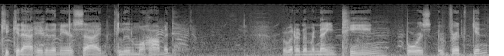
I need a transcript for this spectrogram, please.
Kick it out here to the near side. Khalil Mohammed. To number 19, Boris Vertkin.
